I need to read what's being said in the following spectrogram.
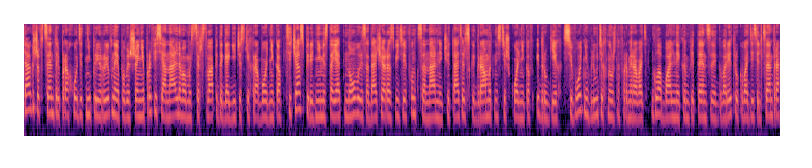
Также в центре проходит непрерывное повышение профессионального мастерства педагогических работников. Сейчас перед ними стоят новые задачи развития функциональной читательской грамотности школьников и других. Сегодня в людях нужно формировать глобальные компетенции, говорит руководитель центра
